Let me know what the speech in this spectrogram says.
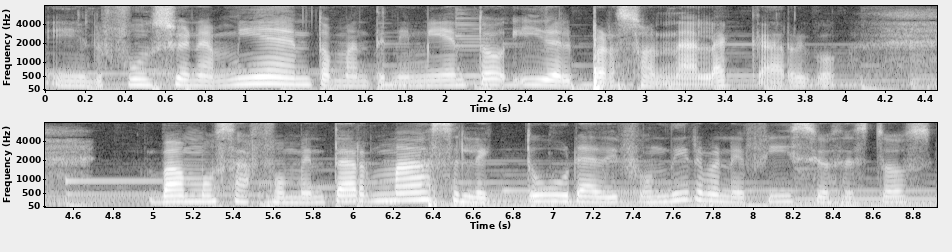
el funcionamiento, mantenimiento y del personal a cargo. Vamos a fomentar más lectura, difundir beneficios de estos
